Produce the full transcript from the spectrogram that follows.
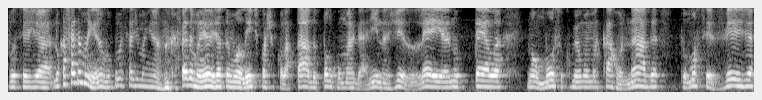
você já. No café da manhã, vou começar de manhã. No café da manhã já tomou leite com achocolatado, pão com margarina, geleia, Nutella. No almoço comeu uma macarronada, tomou cerveja,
